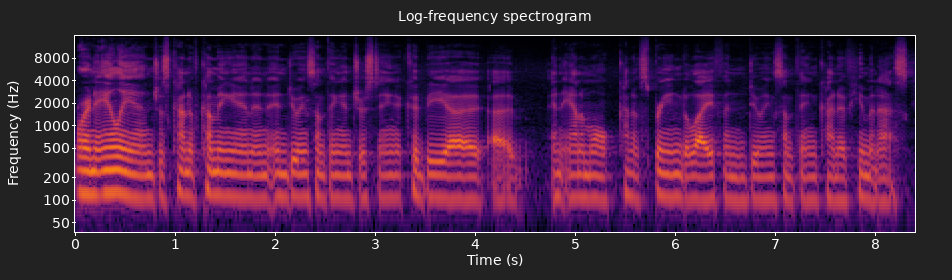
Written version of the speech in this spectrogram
or an alien just kind of coming in and, and doing something interesting. It could be a, a, an animal kind of springing to life and doing something kind of humanesque.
